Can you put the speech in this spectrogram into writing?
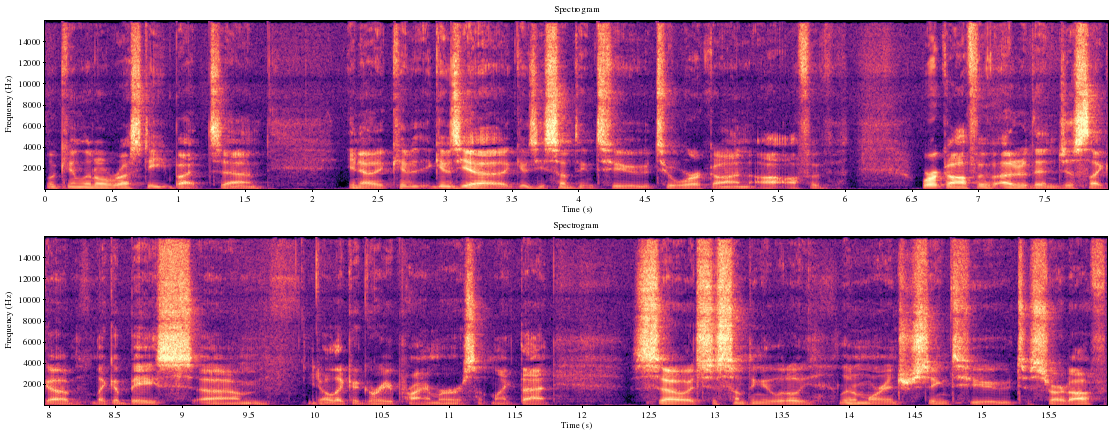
looking a little rusty, but um, you know, it, gives you a, gives you something to to work on off of work off of other than just like a like a base, um, you know, like a gray primer or something like that. So it's just something a little little more interesting to to start off.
